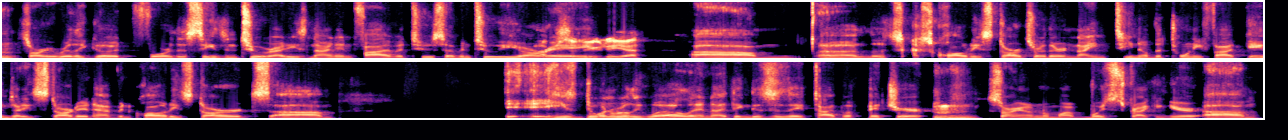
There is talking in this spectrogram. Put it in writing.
sorry really good for the season too, right? He's nine and five, a two seven two ERA. Absolutely, yeah. Um, uh, quality starts are there. 19 of the 25 games that he started have been quality starts. Um, it, it, he's doing really well, and I think this is a type of pitcher. sorry, I don't know, my voice is cracking here. Um,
